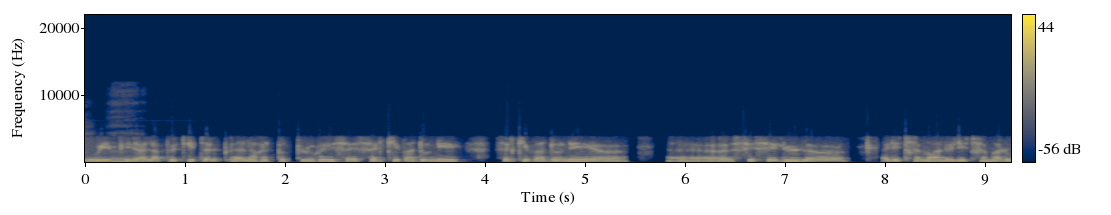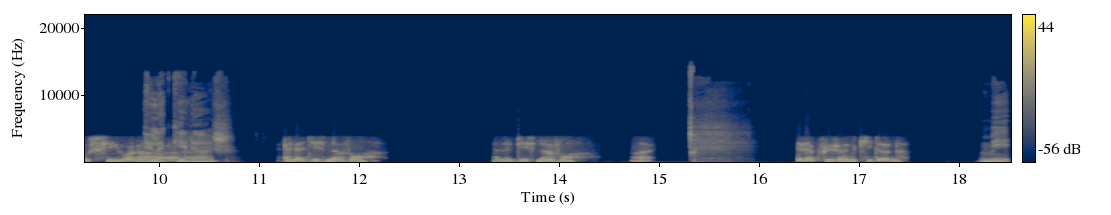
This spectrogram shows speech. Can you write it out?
oui, puis la, petite, elle, elle arrête pas de pleurer. C'est celle qui va donner, celle qui va donner ses cellules. elle est très mal. Elle est très mal aussi. Voilà. Elle a quel âge? Elle a 19 ans. Elle a 19 ans. Ouais. C'est la plus jeune qui donne. Mais,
